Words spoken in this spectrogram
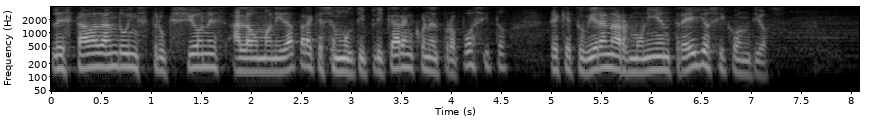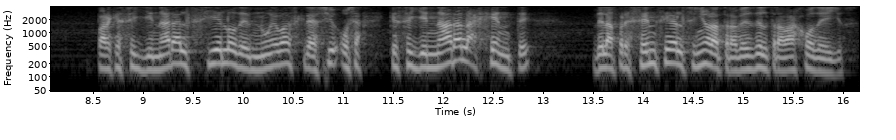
le estaba dando instrucciones a la humanidad para que se multiplicaran con el propósito de que tuvieran armonía entre ellos y con Dios. Para que se llenara el cielo de nuevas creaciones, o sea, que se llenara la gente de la presencia del Señor a través del trabajo de ellos.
